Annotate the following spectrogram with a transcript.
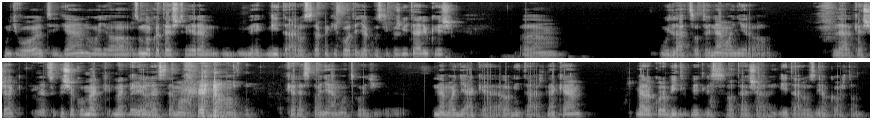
úgy volt, igen, hogy az unoka testvérem még gitároztak, nekik volt egy akusztikus gitárjuk, és uh, úgy látszott, hogy nem annyira lelkesek, Játszik. és akkor meg, megkérdeztem a, a keresztanyámat, hogy nem adják el a gitárt nekem, mert akkor a Beat- Beatles hatására gitározni akartam.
